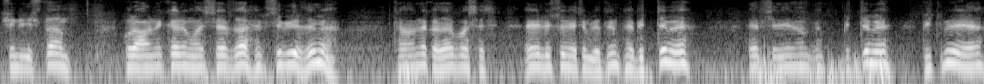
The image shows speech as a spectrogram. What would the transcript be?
Şimdi İslam, Kur'an-ı Kerim, Hadis-i hepsi bir değil mi? Tamam ne kadar basit. Ehl-i sünnetim dedim. He bitti mi? Hepsine inandım. Bitti mi? Bitmiyor ya.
